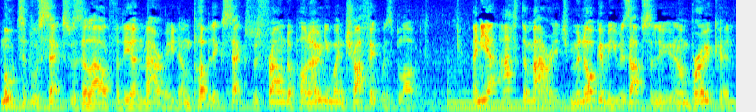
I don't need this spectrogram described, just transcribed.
Multiple sex was allowed for the unmarried, and public sex was frowned upon only when traffic was blocked. And yet, after marriage, monogamy was absolute and unbroken.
